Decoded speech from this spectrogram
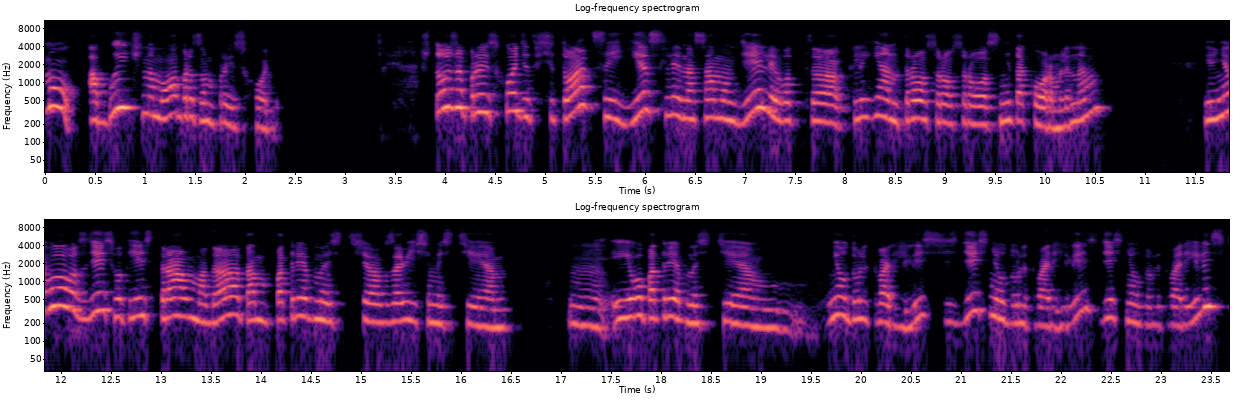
ну, обычным образом происходит. Что же происходит в ситуации, если на самом деле вот клиент рос, рос, рос недокормленным, и у него вот здесь вот есть травма, да, там потребность э, в зависимости, и его потребности не удовлетворились, здесь не удовлетворились, здесь не удовлетворились.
